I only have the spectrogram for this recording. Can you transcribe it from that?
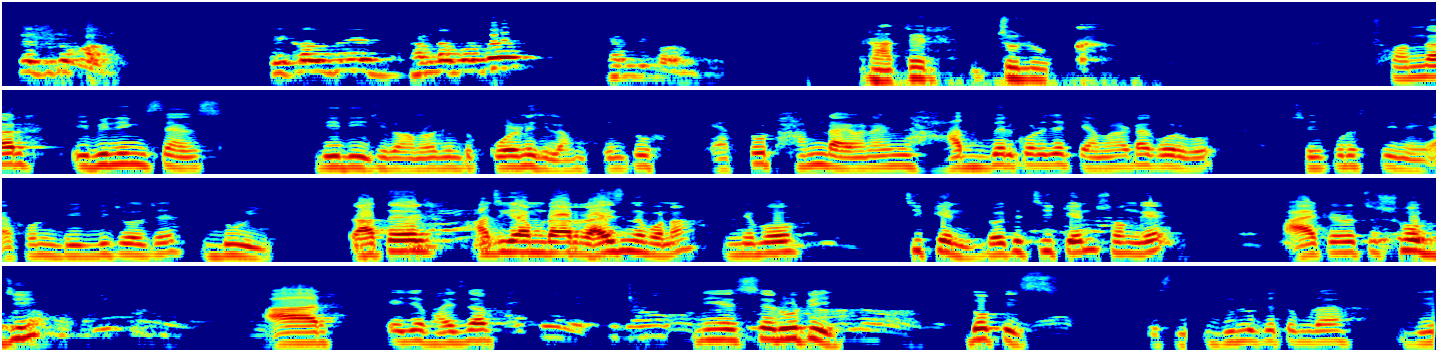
এটা দুটো কল এই কল দিয়ে ঠান্ডা পড়বে এখান দিয়ে গরম পড়বে রাতের জুলুক। সন্ধ্যার ইভিনিং সেন্স দিয়ে দিয়েছিল, আমরা কিন্তু করে নিয়েছিলাম। কিন্তু এত ঠান্ডায় মানে আমি হাত বের করে যে ক্যামেরাটা করব, সেই পরিস্থিতি নেই। এখন ডিগ্রি চলছে দুই। রাতের, আজকে আমরা রাইস নেব না, নেব চিকেন রয়েছে চিকেন সঙ্গে, আর একটা রয়েছে সবজি। আর এই যে ভাই সাহেব নিয়ে এসছে রুটি, দু পিস জুলুকে তোমরা যে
